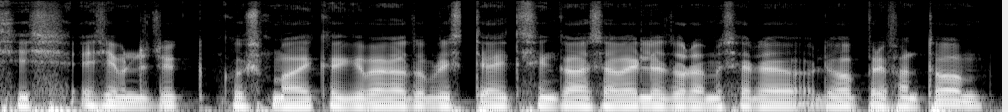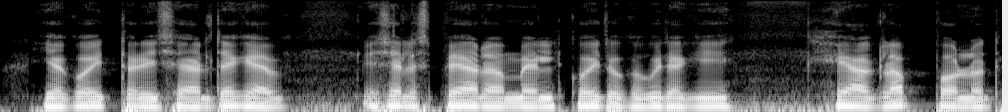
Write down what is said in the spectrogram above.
siis esimene tükk, kus ma ikkagi väga tublisti aitasin kaasa väljatulemisele, oli ooperi Fantoom. Ja Koit oli seal tegev. Ja sellest peale on meil Koiduga kuidagi hea klapp olnud.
